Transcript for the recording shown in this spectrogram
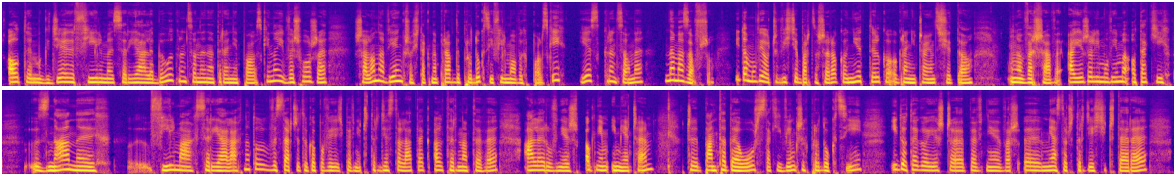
o tym, gdzie filmy, seriale były kręcone na terenie Polski. No i wyszło, że szalona większość tak naprawdę produkcji filmowych polskich jest kręcone na Mazowszu. I to mówię oczywiście bardzo szeroko, nie tylko ograniczając się do mm, Warszawy. A jeżeli mówimy o takich znanych y, filmach, serialach, no to wystarczy tylko powiedzieć pewnie 40-latek, alternatywy, ale również Ogniem i Mieczem, czy Pan Tadeusz z takich większych produkcji i do tego jeszcze pewnie y, Miasto 44,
